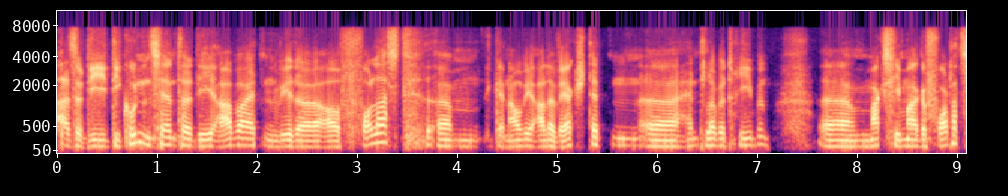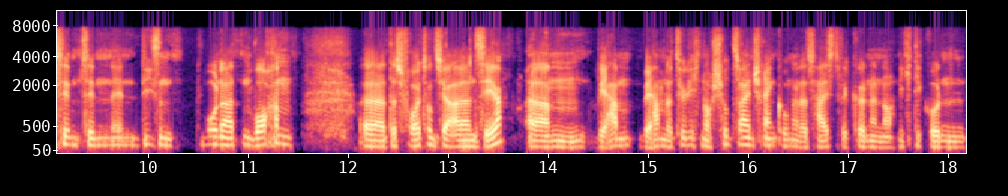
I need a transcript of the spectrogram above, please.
Also die, die Kundencenter, die arbeiten wieder auf Volllast, ähm, genau wie alle Werkstätten, äh, Händlerbetriebe, äh, maximal gefordert sind in, in diesen Monaten, Wochen. Äh, das freut uns ja allen sehr. Ähm, wir, haben, wir haben natürlich noch Schutzeinschränkungen. Das heißt, wir können noch nicht die Kunden,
